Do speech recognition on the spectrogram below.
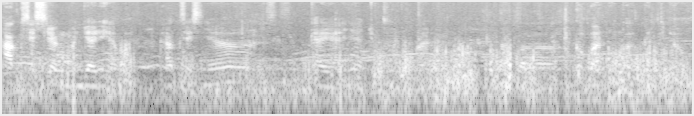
Akses yang menjadi apa? Aksesnya kayaknya cuma apa ke Bandung nggak begitu jauh.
